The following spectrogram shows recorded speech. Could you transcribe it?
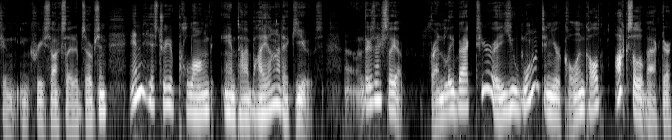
can increase oxalate absorption, and history of prolonged antibiotic use. Uh, there's actually a friendly bacteria you want in your colon called Oxalobacter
